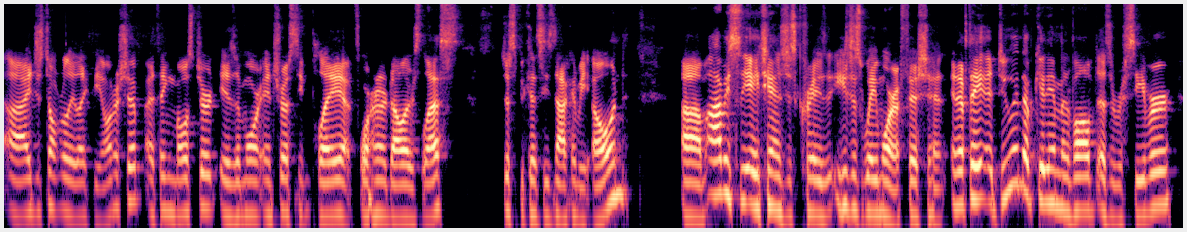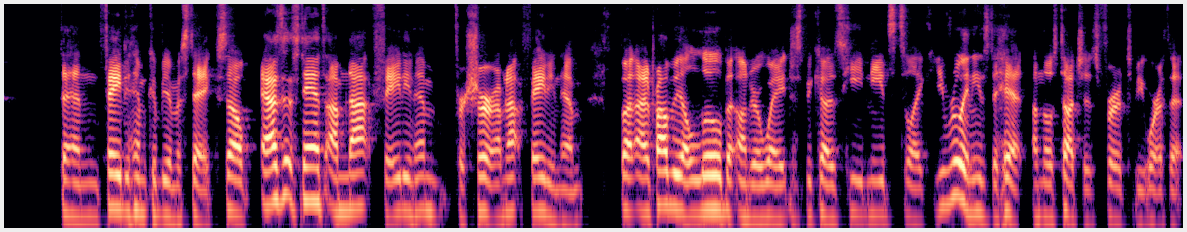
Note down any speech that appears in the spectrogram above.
Uh, I just don't really like the ownership. I think Mostert is a more interesting play at four hundred dollars less, just because he's not going to be owned. Um, obviously, Achane is just crazy. He's just way more efficient. And if they do end up getting him involved as a receiver, then fading him could be a mistake. So as it stands, I'm not fading him for sure. I'm not fading him, but I'd probably be a little bit underweight just because he needs to like he really needs to hit on those touches for it to be worth it.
